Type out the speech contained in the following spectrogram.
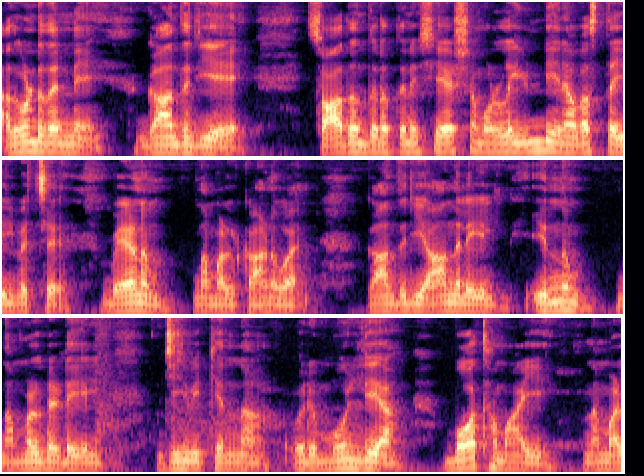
അതുകൊണ്ട് തന്നെ ഗാന്ധിജിയെ സ്വാതന്ത്ര്യത്തിന് ശേഷമുള്ള ഇന്ത്യൻ അവസ്ഥയിൽ വെച്ച് വേണം നമ്മൾ കാണുവാൻ. ഗാന്ധിജി ആ നിലയിൽ ഇന്നും നമ്മളുടെ ഇടയിൽ ജീവിക്കുന്ന ഒരു മൂല്യ ബോധമായി നമ്മൾ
